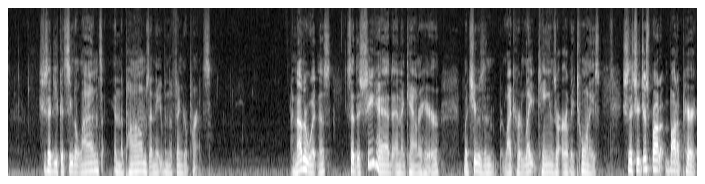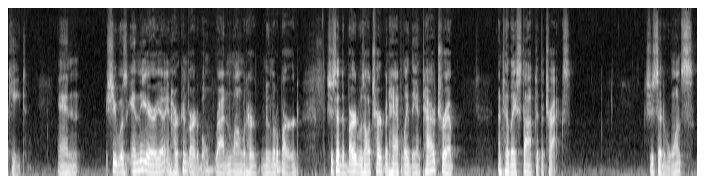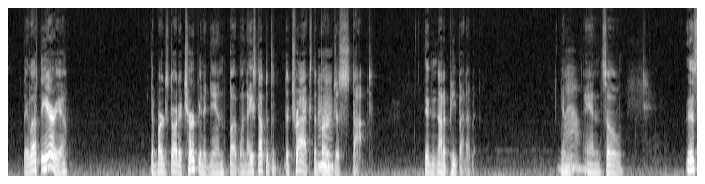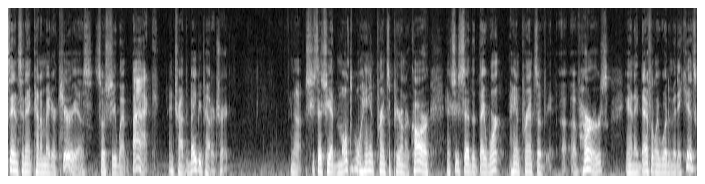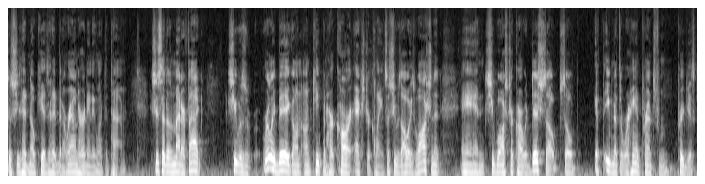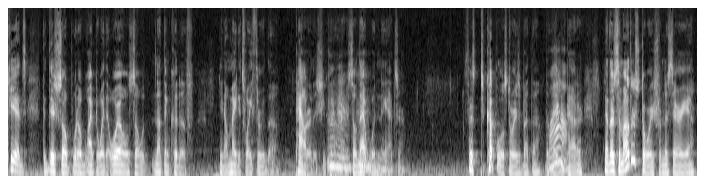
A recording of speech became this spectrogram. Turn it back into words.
She said you could see the lines in the palms and even the fingerprints. Another witness said that she had an encounter here, but she was in like her late teens or early 20s. She said she just brought, bought a parakeet and she was in the area in her convertible riding along with her new little bird. She said the bird was all chirping happily the entire trip until they stopped at the tracks. She said once they left the area, the bird started chirping again, but when they stopped at the, the tracks, the bird mm-hmm. just stopped. Didn't not a peep out of it. And, Wow. And so this incident kind of made her curious, so she went back and tried the baby powder trick. Now, she said she had multiple handprints appear on her car, and she said that they weren't handprints of uh, of hers, and they definitely wouldn't have been any kids because she had no kids that had been around her at any length of time. She said, as a matter of fact, she was really big on, on keeping her car extra clean, so she was always washing it, and she washed her car with dish soap. So if even if there were handprints from previous kids, the dish soap would have wiped away the oil, so nothing could have, you know, made its way through the powder that she put on there. So that mm-hmm. wasn't the answer. So there's a couple of stories about the, the Wow. baby powder. Now there's some other stories from this area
